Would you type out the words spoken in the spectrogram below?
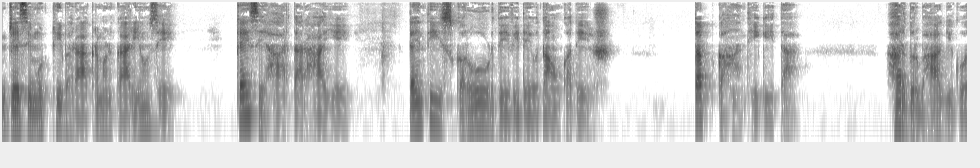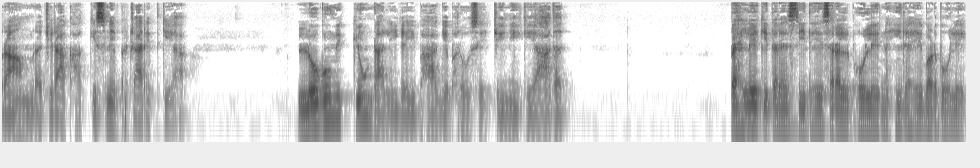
जैसे मुट्ठी भर आक्रमणकारियों से कैसे हारता रहा ये तैतीस करोड़ देवी देवताओं का देश। तब कहाँ थी गीता? हर दुर्भाग्य को राम रचिराखा किसने प्रचारित किया? लोगों में क्यों डाली गई भाग्य भरोसे जीने की आदत? पहले की तरह सीधे सरल भोले नहीं रहे बड़बोले।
